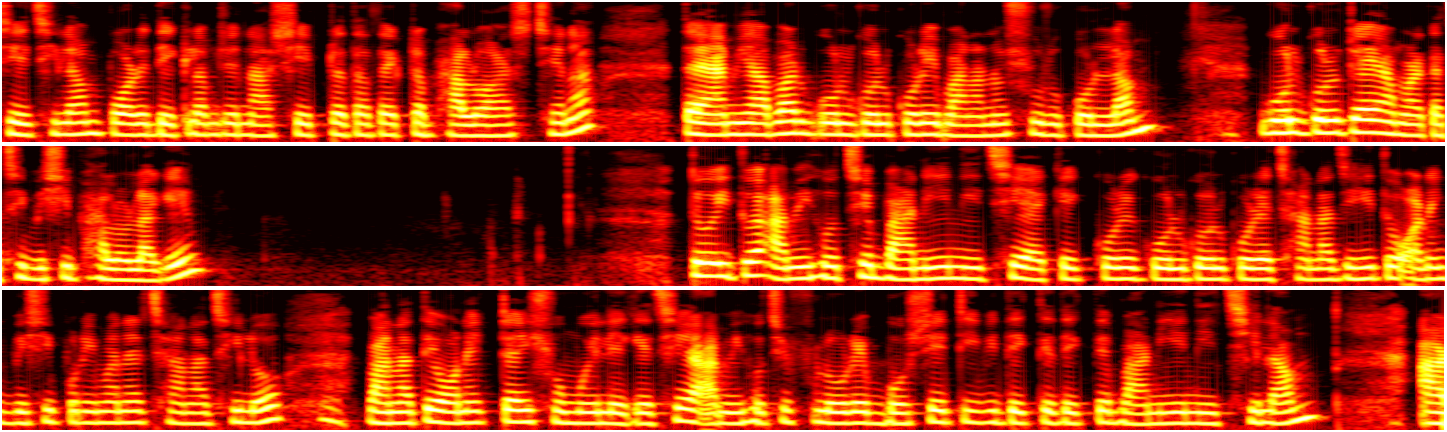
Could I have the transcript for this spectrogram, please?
চেয়েছিলাম, পরে দেখলাম যে না শেপটা তত একটা ভালো আসছে না। তাই আমি আবার গোল গোল করে বানানো শুরু করলাম। গোল গোলটাই আমার কাছে বেশি ভালো লাগে। তো এই তো আমি হচ্ছে বানিয়ে নিচ্ছি এক এক করে গোল গোল করে ছানা। যেহেতু অনেক বেশি পরিমাণের ছানা ছিল বানাতে অনেকটাই সময় লেগেছে। আমি হচ্ছে ফ্লোরে বসে টিভি দেখতে দেখতে বানিয়ে নিচ্ছিলাম। আর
